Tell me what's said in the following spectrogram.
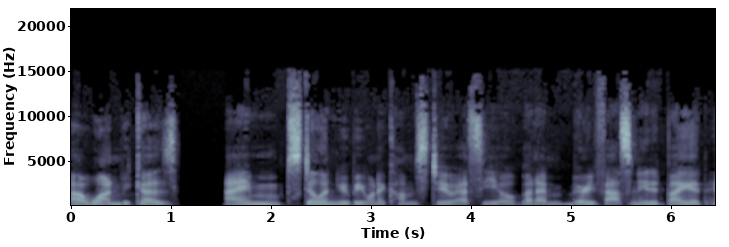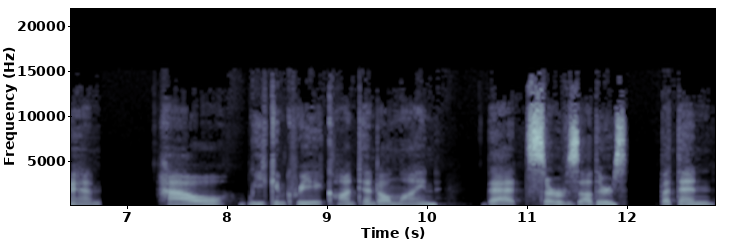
Uh, one, because I'm still a newbie when it comes to SEO, but I'm very fascinated by it and how we can create content online that serves others, but then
